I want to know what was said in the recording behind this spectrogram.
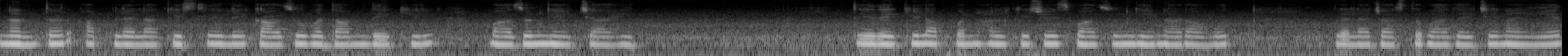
नंतर आपल्याला किसलेले काजू बदाम देखील भाजून घ्यायचे आहेत. ते देखील आपण हलकेसेच भाजून घेणार आहोत. आपल्याला जास्त भाजायचे नाही आहेत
